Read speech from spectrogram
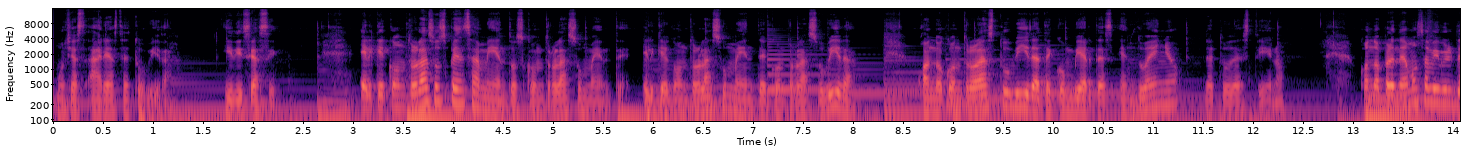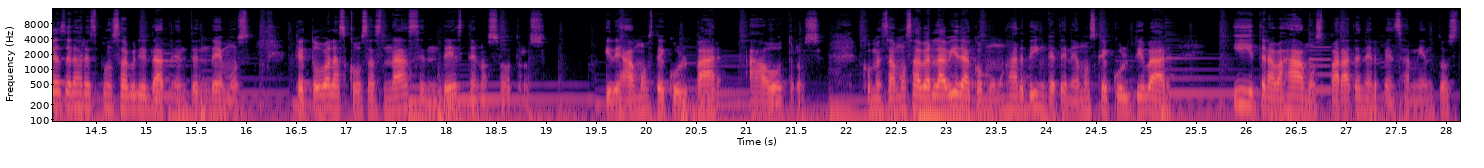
muchas áreas de tu vida. Y dice así. El que controla sus pensamientos controla su mente. El que controla su mente controla su vida. Cuando controlas tu vida te conviertes en dueño de tu destino. Cuando aprendemos a vivir desde la responsabilidad entendemos que todas las cosas nacen desde nosotros y dejamos de culpar a otros. Comenzamos a ver la vida como un jardín que tenemos que cultivar y trabajamos para tener pensamientos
